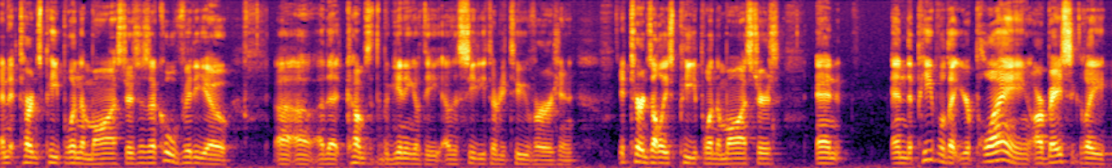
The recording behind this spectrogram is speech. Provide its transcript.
and it turns people into monsters. There's a cool video uh, uh, that comes at the beginning of the of the CD32 version. It turns all these people into monsters, and and the people that you're playing are basically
